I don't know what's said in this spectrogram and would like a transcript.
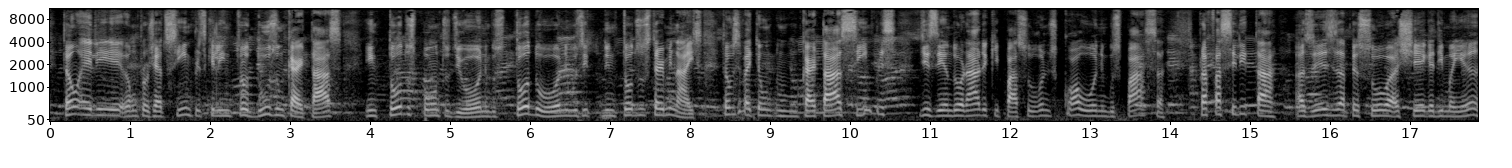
Então ele é um projeto simples que ele introduz um cartaz em todos os pontos de ônibus, todo ônibus e em todos os terminais. Então você vai ter um, um cartaz simples dizendo o horário que passa o ônibus, qual ônibus passa, para facilitar. Às vezes a pessoa chega de manhã,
